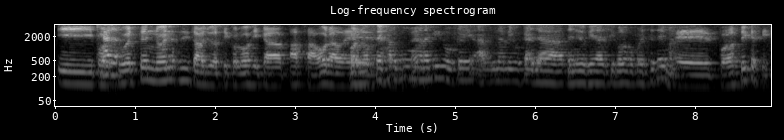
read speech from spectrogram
Y por Claro. suerte no he necesitado ayuda psicológica hasta ahora. De, ¿Conoces algún este tema. amigo que algún amigo que haya tenido que ir al psicólogo por este tema? Eh, puedo decir que sí.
